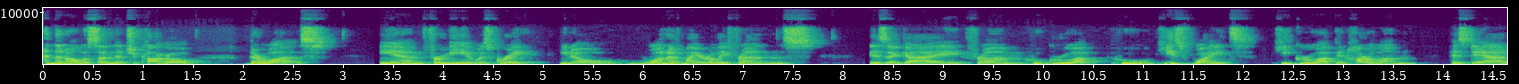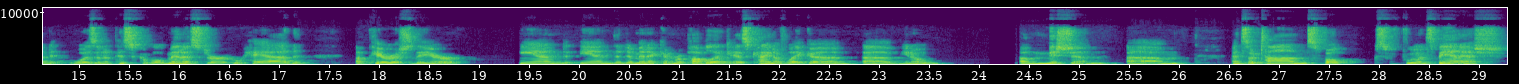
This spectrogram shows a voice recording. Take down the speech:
And then all of a sudden at Chicago, there was. And for me, it was great. You know, one of my early friends is a guy from who grew up, who he's white. He grew up in Harlem. His dad was an Episcopal minister who had a parish there and in the Dominican Republic as kind of like a, a you know a mission. Um, and so Tom spoke fluent Spanish.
